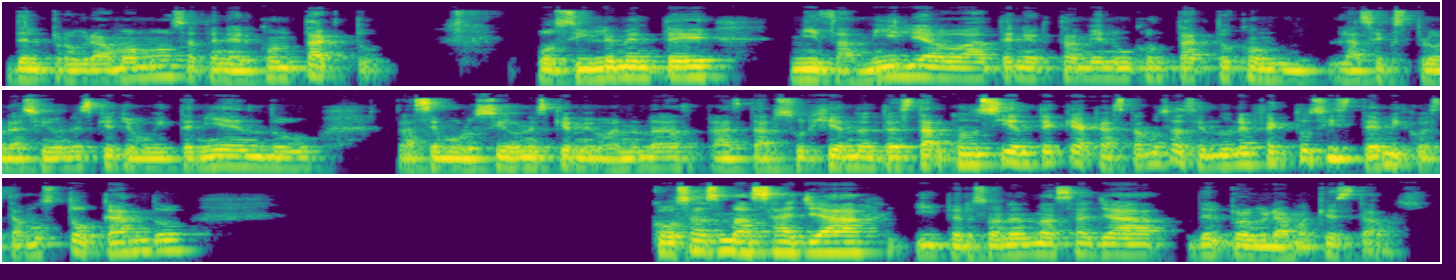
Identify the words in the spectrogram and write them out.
del programa vamos a tener contacto. Posiblemente mi familia va a tener también un contacto con las exploraciones que yo voy teniendo, las emociones que me van a, estar surgiendo. Entonces, estar consciente que acá estamos haciendo un efecto sistémico, estamos tocando cosas más allá y personas más allá del programa que estamos.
